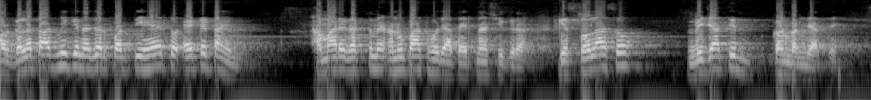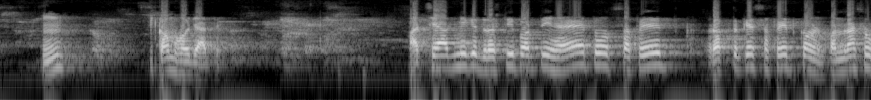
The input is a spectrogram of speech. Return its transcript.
और गलत आदमी की नज़र पड़ती है तो एट ए टाइम हमारे रक्त में अनुपात हो जाता है इतना शीघ्र कि 1600 विजातीय कण बन जाते हैं। हम्म? कम हो जाते हैं। अच्छे आदमी की दृष्टि पड़ती है तो सफ़ेद रक्त के सफ़ेद कण 1500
